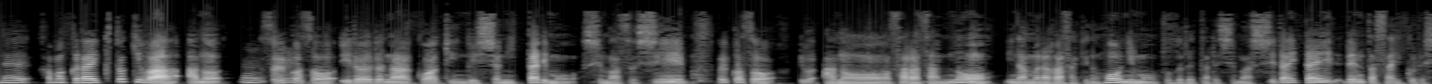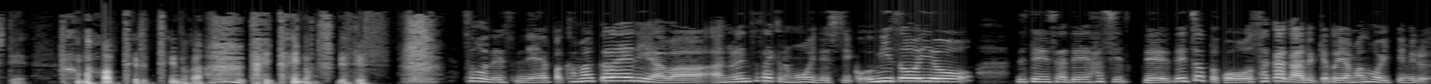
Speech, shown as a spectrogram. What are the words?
だ。で、鎌倉行くときは、あの、うんそれこそいろいろなコワーキング一緒に行ったりもしますし、それこそ、あのー、サラさんの稲村ヶ崎の方にも訪れたりしますし、大体レンタサイクルして 回ってるっていうのが大体の常です。そうですね。やっぱ鎌倉エリアは、あの、レンタサイクルも多いですし、こう海沿いを自転車で走って、で、ちょっとこう、坂があるけど山の方行ってみる。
